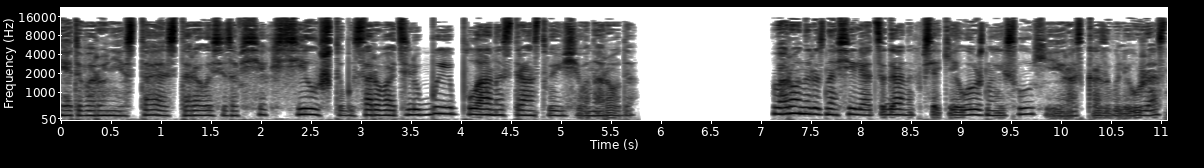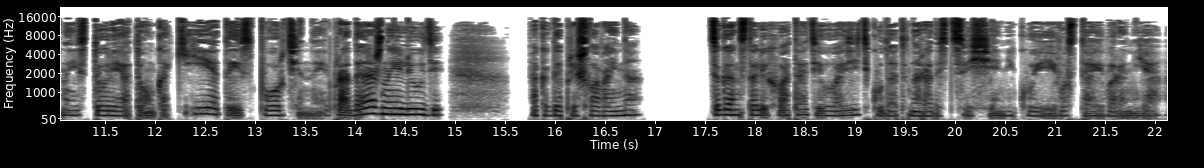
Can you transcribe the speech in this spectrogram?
И эта воронья стая старалась изо всех сил, чтобы сорвать любые планы странствующего народа. Вороны разносили о цыганах всякие ложные слухи и рассказывали ужасные истории о том, какие это испорченные, продажные люди. А когда пришла война, цыган стали хватать и увозить куда-то на радость священнику и его стаи воронья.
